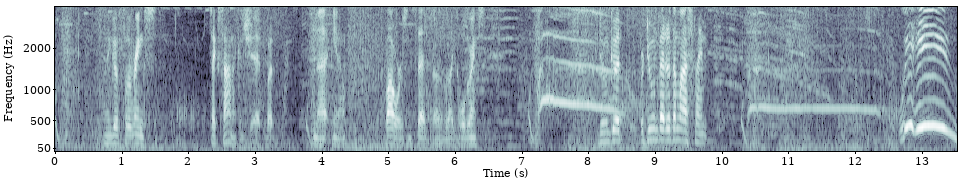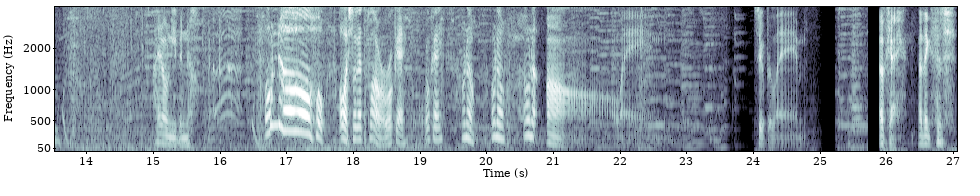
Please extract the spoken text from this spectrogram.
And then go for the rings. It's like Sonic and shit, but not you know flowers instead of like gold rings. Doing good. We're doing better than last time. Woohoo! I don't even know. Oh no! Oh, I still got the flower. We're okay. We're okay. Oh no. Oh no. Oh no. Oh, lame. Super lame. Okay. I think that's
